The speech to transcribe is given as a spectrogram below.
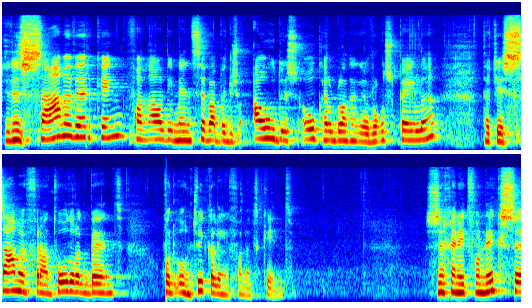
Dus een samenwerking van al die mensen, waarbij dus ouders ook een heel belangrijke rol spelen. Dat je samen verantwoordelijk bent voor de ontwikkeling van het kind. Ze zeggen niet voor niks, uh,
